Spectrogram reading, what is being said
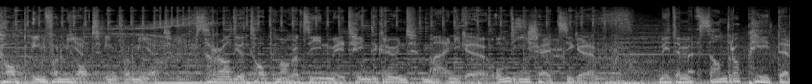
Top informiert. informiert. Das Radio Top Magazin mit Hintergrund, Meinungen und Einschätzungen mit dem Sandra Peter.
